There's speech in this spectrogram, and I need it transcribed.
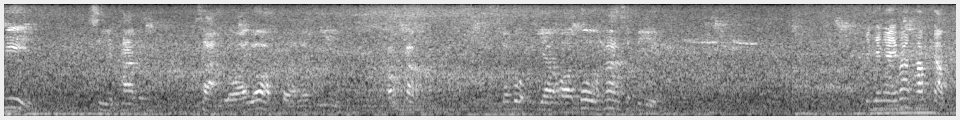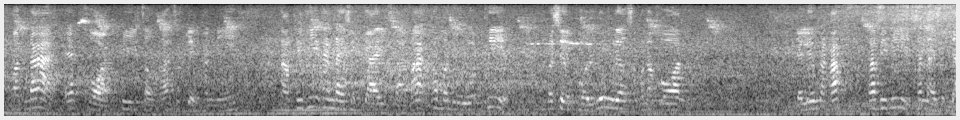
ที่ 4,300 รอบต่อนาทีพร้อมกับระบบเกียร์ออโต้ 5 สปีด เป็นยังไงบ้างครับกับ Honda Accord ปี 2017 คันนี้ หากพี่ๆท่านใดสนใจสามารถเข้ามาดูรถที่ประเสริฐผลรุ่งเรืองสกลนคร อย่าลืมนะครับ ถ้าพี่ๆท่านไหนสนใจ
